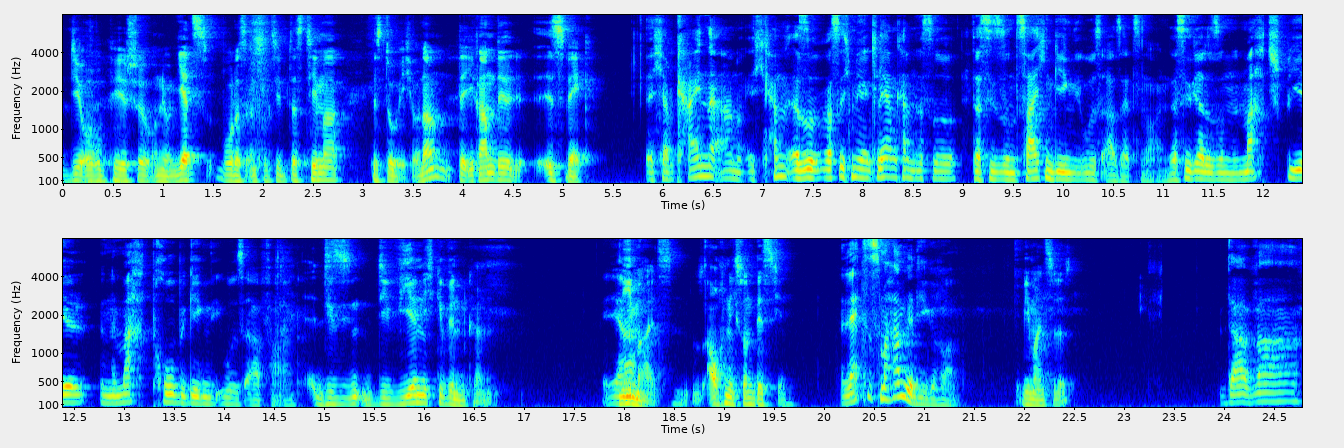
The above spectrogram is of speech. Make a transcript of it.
die Europäische Union. Jetzt, wo das im Prinzip das Thema ist durch, oder? Der Iran-Deal ist weg. Ich habe keine Ahnung. Ich kann, also was ich mir erklären kann, ist so, dass sie so ein Zeichen gegen die USA setzen wollen. Dass sie gerade so ein Machtspiel, eine Machtprobe gegen die USA fahren. Die, die wir nicht gewinnen können. Ja. Niemals. Auch nicht so ein bisschen. Letztes Mal haben wir die gewonnen. Wie meinst du das? Da war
